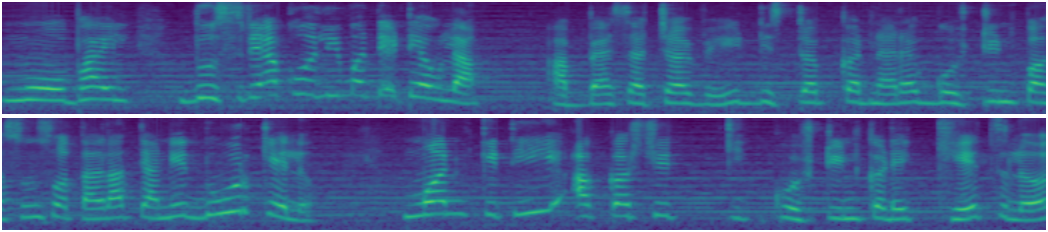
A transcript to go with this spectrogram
मोबाईल दुसऱ्या खोलीमध्ये ठेवला. अभ्यासाच्या वेळी डिस्टर्ब करणाऱ्या गोष्टींपासून स्वतःला त्याने दूर केलं. मन कितीही आकर्षित की गोष्टींकडे खेचलं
